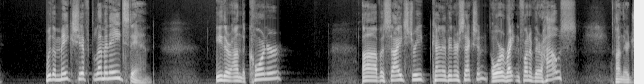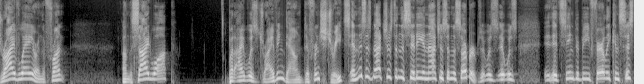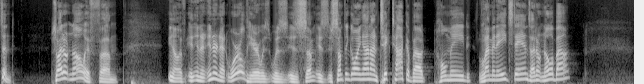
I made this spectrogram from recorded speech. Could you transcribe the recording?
with a makeshift lemonade stand, either on the corner of a side street kind of intersection or right in front of their house, on their driveway or in the front on the sidewalk. But I was driving down different streets, and this is not just in the city and not just in the suburbs. It was, it was, it, seemed to be fairly consistent. So I don't know if, um, you know, if in, an internet world here was was is some is there something going on on TikTok about homemade lemonade stands I don't know about.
